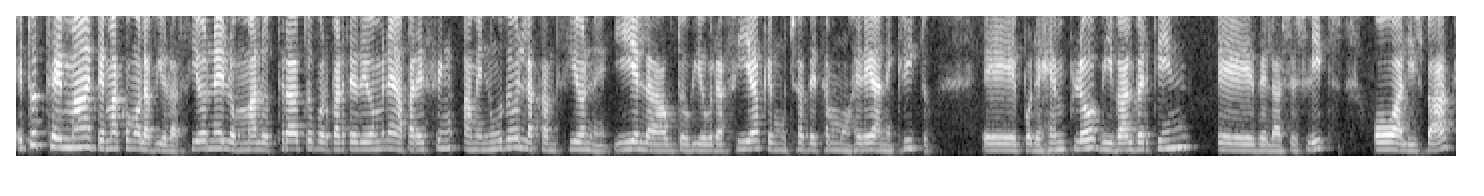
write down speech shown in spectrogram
Estos temas, temas como las violaciones, los malos tratos por parte de hombres, aparecen a menudo en las canciones y en la autobiografía que muchas de estas mujeres han escrito. Eh, por ejemplo, Viva Albertine eh, de las Slits o Alice Bach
